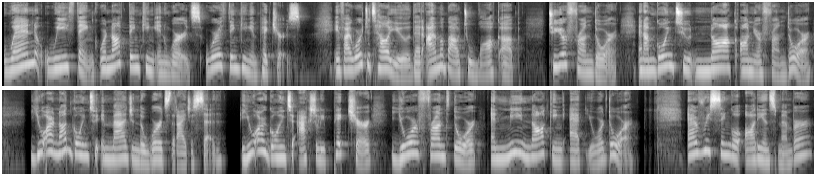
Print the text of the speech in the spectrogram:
When we think, we're not thinking in words, we're thinking in pictures. If I were to tell you that I'm about to walk up to your front door and I'm going to knock on your front door, you are not going to imagine the words that I just said. You are going to actually picture your front door and me knocking at your door. Every single audience member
